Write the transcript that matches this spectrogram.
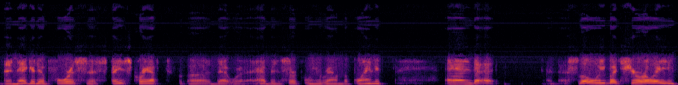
the negative force uh, spacecraft uh, that were, have been circling around the planet. And uh, slowly but surely,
